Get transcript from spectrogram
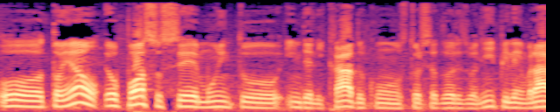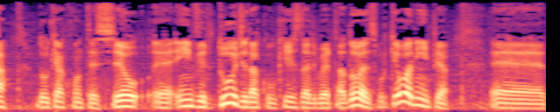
O Tonhão, eu posso ser muito indelicado com os torcedores do Olímpia e lembrar do que aconteceu é, em virtude da conquista da Libertadores, porque o Olímpia, é,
